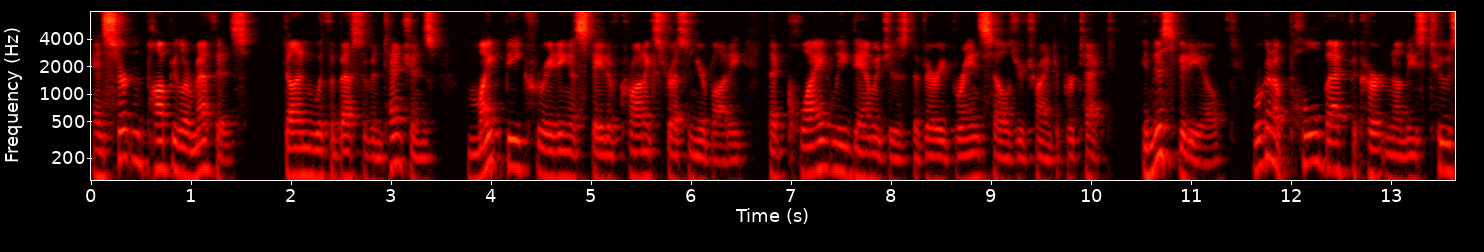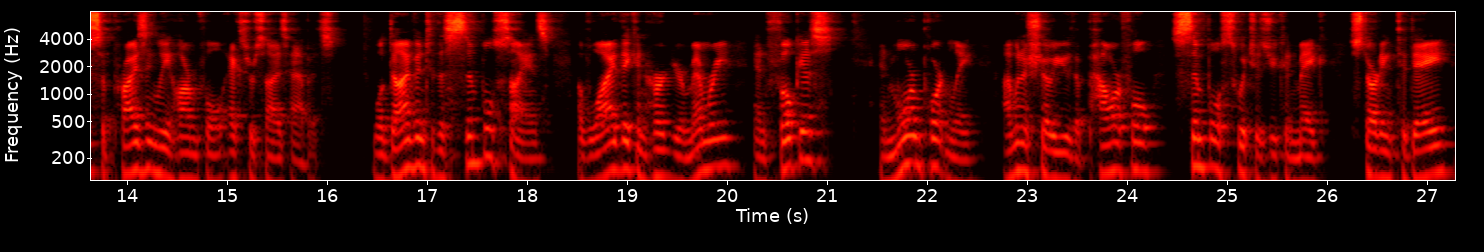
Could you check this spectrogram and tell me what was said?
And certain popular methods done with the best of intentions might be creating a state of chronic stress in your body that quietly damages the very brain cells you're trying to protect. In this video, we're going to pull back the curtain on these two surprisingly harmful exercise habits. We'll dive into the simple science of why they can hurt your memory and focus, and more importantly, I'm going to show you the powerful, simple switches you can make starting today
